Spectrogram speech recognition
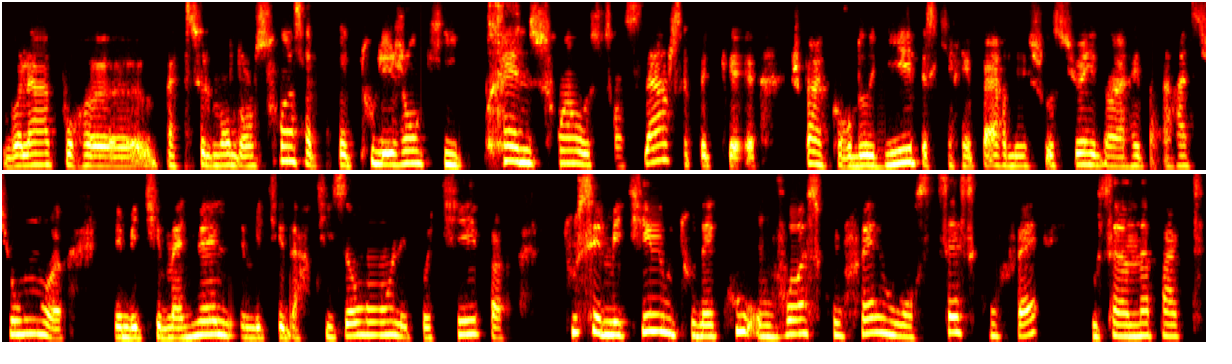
voilà, pour euh, pas seulement dans le soin, ça peut être tous les gens qui prennent soin au sens large. Ça peut être, je sais pas, un cordonnier parce qu'il répare des chaussures et dans la réparation, euh, les métiers manuels, les métiers d'artisan, les potiers, enfin tous ces métiers où tout d'un coup on voit ce qu'on fait, où on sait ce qu'on fait, où ça a un impact.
